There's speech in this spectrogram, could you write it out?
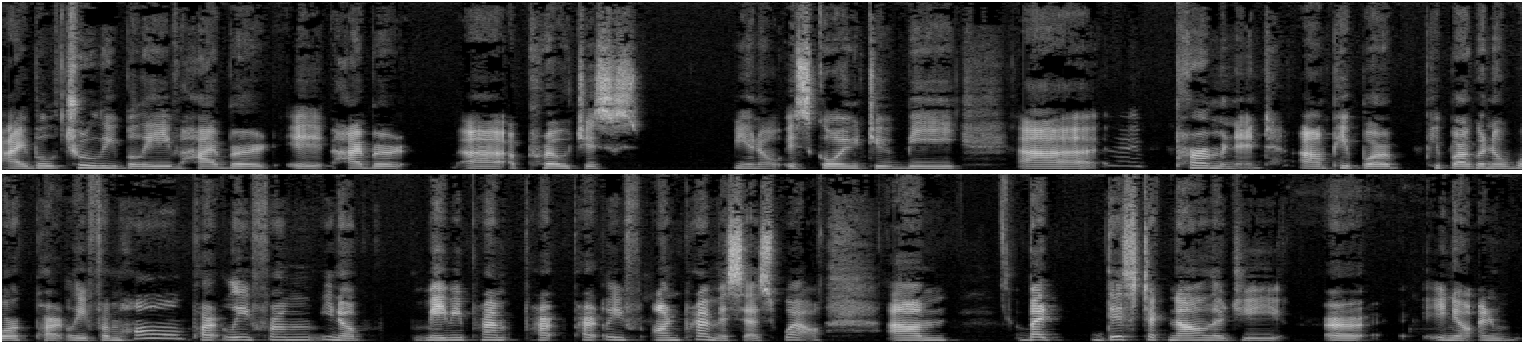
I be- truly believe hybrid uh, hybrid uh, approach is you know is going to be uh, permanent. Um, people are people are going to work partly from home, partly from you know maybe par- partly on premise as well. Um, but this technology, or you know, and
